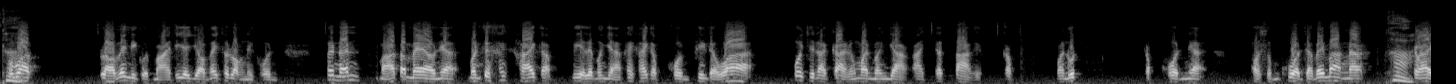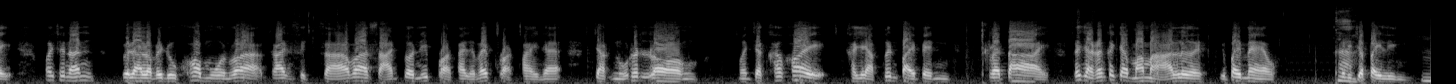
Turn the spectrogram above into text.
เพราะว่าเราไม่มีกฎหมายที่จะยอมให้ทดลองในคน เพราะฉะนั้นหมากับแมวเนี่ยมันก็คล้าย ๆ กับมีอะไรบางอย่างคล้าย ๆ กับคน เพียงแต่ว่าโภชนาการของมันบางอย่างอาจจะต่างกับมนุษย์กับคนเนี่ย พอสมควรจะไม่มากนักค่ะใกล้ เพราะฉะนั้นเวลาเราไปดูข้อมูลว่าการศึกษาว่าสารตัวนี้ปลอดภัยหรือไม่ปลอดภัยเนี่ยจากหนูทดลอง มันจะค่อยๆขยับขึ้นไปเป็นกระต่าย แล้วจากนั้นก็จะมาหมาเลยหรือไปแมวค่ะหรือจะไปลิงอื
